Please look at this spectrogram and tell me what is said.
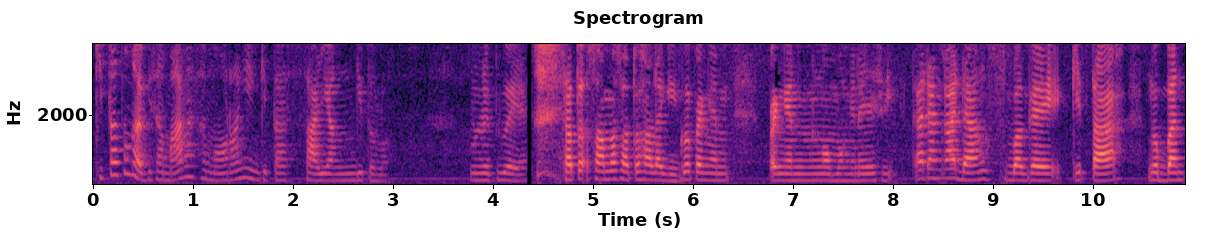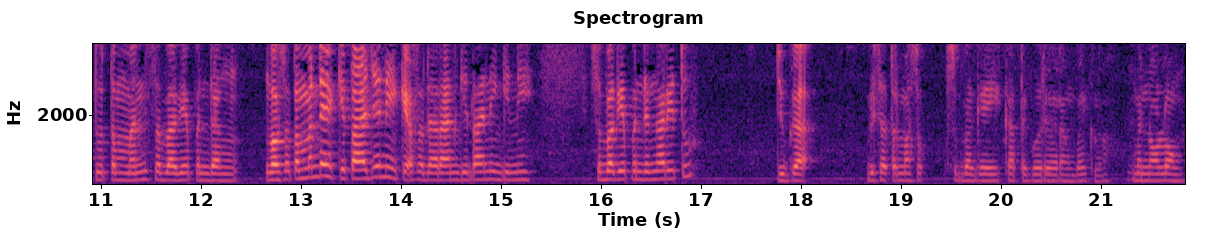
kita tuh nggak bisa marah sama orang yang kita sayang gitu loh menurut gue ya. Satu sama satu hal lagi gue pengen pengen ngomongin aja sih. Kadang-kadang sebagai kita ngebantu temen sebagai pendang nggak usah temen deh kita aja nih kayak saudaraan kita nih gini. Sebagai pendengar itu juga bisa termasuk sebagai kategori orang baik loh. Menolong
